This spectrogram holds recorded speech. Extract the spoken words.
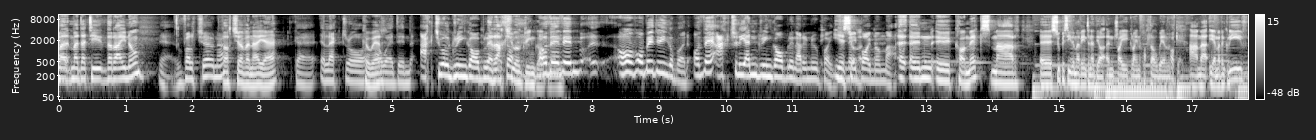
mae ma da ti the rhino? Ie, yeah, vulture yna. Vulture fyna, ie. Yeah uh, Electro, Cywir. a wedyn Actual Green Goblin. Yr er actual so, Green Goblin. Oedd e ddim, o, o be dwi'n gwybod, oedd e actually yn Green Goblin ar unrhyw pwynt, yeah, so, neu boi mewn mas. Yn y comics, mae'r uh, super seed yma fi'n defnyddio yn troi groen hollol wyrdd. Okay. A mae yeah, ma fe'n grif,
